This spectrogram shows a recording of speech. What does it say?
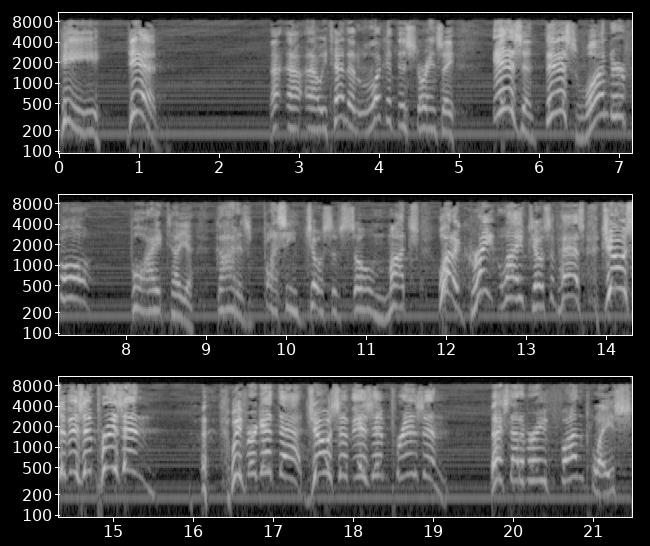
he did. Now, now, now we tend to look at this story and say, Isn't this wonderful? Boy, I tell you, God is blessing Joseph so much. What a great life Joseph has. Joseph is in prison. we forget that. Joseph is in prison. That's not a very fun place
